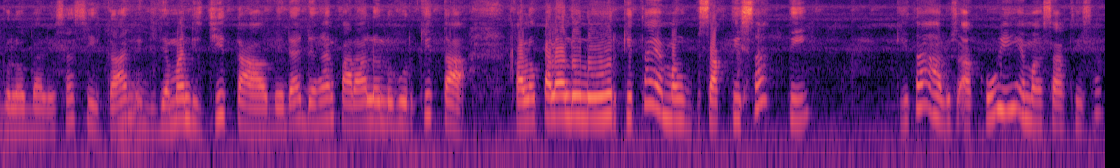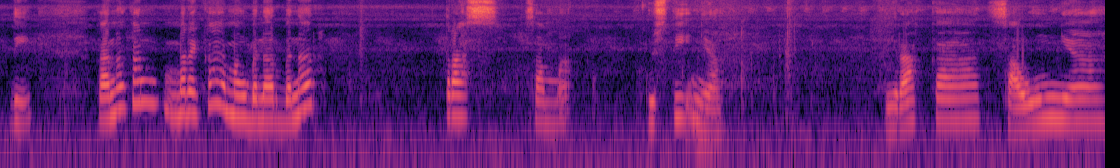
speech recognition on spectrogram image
globalisasi kan di zaman digital beda dengan para leluhur kita. Kalau para leluhur kita emang sakti-sakti kita harus akui emang sakti-sakti. Karena kan mereka emang benar-benar trust sama gustinya. Tirakat saumnya.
